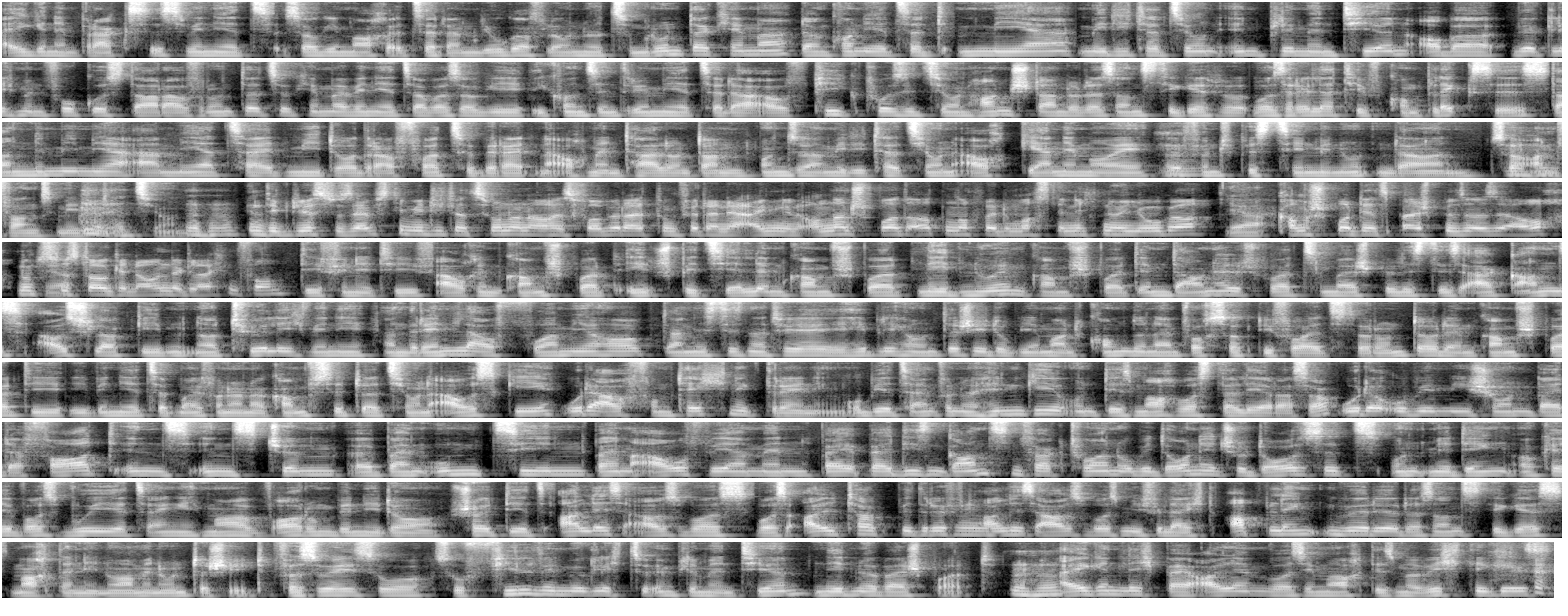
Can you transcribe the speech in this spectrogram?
eigenen Praxis, wenn ich jetzt sage, ich mache jetzt halt einen Yoga-Flow nur zum Runterkommen, dann kann ich jetzt halt mehr Meditation implementieren, aber wirklich mit dem Fokus darauf runterzukommen. Wenn ich jetzt aber sage, ich konzentriere mich jetzt halt auch auf Peak-Position, Handstand oder sonstiges, was relativ komplex ist, dann nehme ich mir auch mehr Zeit, mich darauf vorzubereiten, auch mental. Und dann kann so eine Meditation auch gerne mal mhm. fünf bis zehn Minuten dauern, so mhm. Anfangsmeditation. Mhm. Integrierst du selbst die Meditation dann auch als Vorbereitung für deine eigenen anderen Sportarten noch, weil du machst ja nicht nur Yoga, ja. Kampfsport jetzt beispielsweise auch. Nutzt ja. du es da genau in der gleichen Form? Definitiv. Auch im Kampfsport, eh, speziell im Kampfsport. Nicht nur im Kampfsport. Im Downhill-Sport zum Beispiel ist das auch ganz ausschlaggebend. Natürlich, wenn ich einen Rennlauf vor mir habe, dann ist das natürlich ein erheblicher Unterschied, ob jemand kommt und einfach sagt, ich fahre jetzt da runter. Oder im Kampfsport, wenn ich jetzt einmal von einer Kampfsituation ausgehe. Oder auch vom Techniktraining. Ob ich jetzt einfach nur hingehe und das mache, was der Lehrer sagt. Oder ob ich mich schon bei der Fahrt ins, ins Gym, äh, beim Umziehen, beim Aufwärmen, bei, bei diesen ganzen Faktoren, ob ich da nicht schon da sitze und mir denke, okay, was will ich jetzt eigentlich machen? Warum bin ich da? Schalte jetzt alles aus, was, was Alltag betrifft, mhm. alles aus, was mich vielleicht ablenken würde oder sonstiges, macht einen enormen Unterschied. Versuche ich so, so viel wie möglich zu implementieren, nicht nur bei Sport. Mhm. Eigentlich bei allem, was ich mache, das mir wichtig ist,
